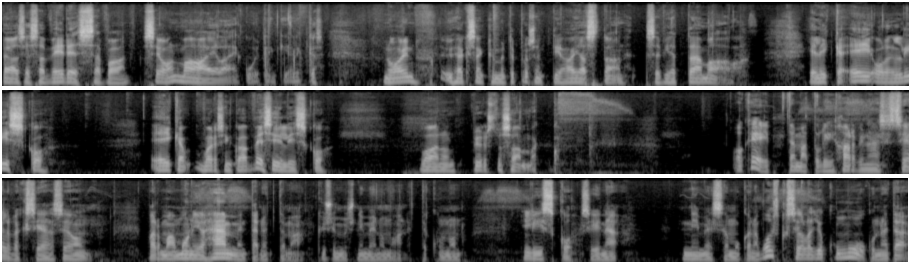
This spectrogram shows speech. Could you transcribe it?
pääasiassa vedessä, vaan se on maaeläin kuitenkin. Eli noin 90 prosenttia ajastaan se viettää maalla. Eli ei ole lisko, eikä varsinkaan vesilisko, vaan on pyrstösammakko. Okei, tämä tuli harvinaisen selväksi ja se on varmaan monia hämmentänyt tämä kysymys nimenomaan, että kun on lisko siinä nimessä mukana. Voisiko se olla joku muu, kun näitä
